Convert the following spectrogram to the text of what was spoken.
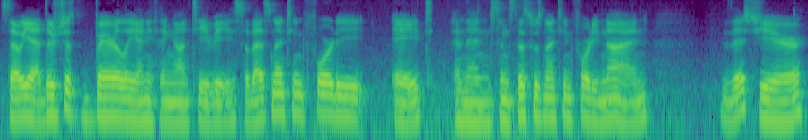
So yeah, there's just barely anything on TV. So that's 1948, and then since this was 1949, this year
